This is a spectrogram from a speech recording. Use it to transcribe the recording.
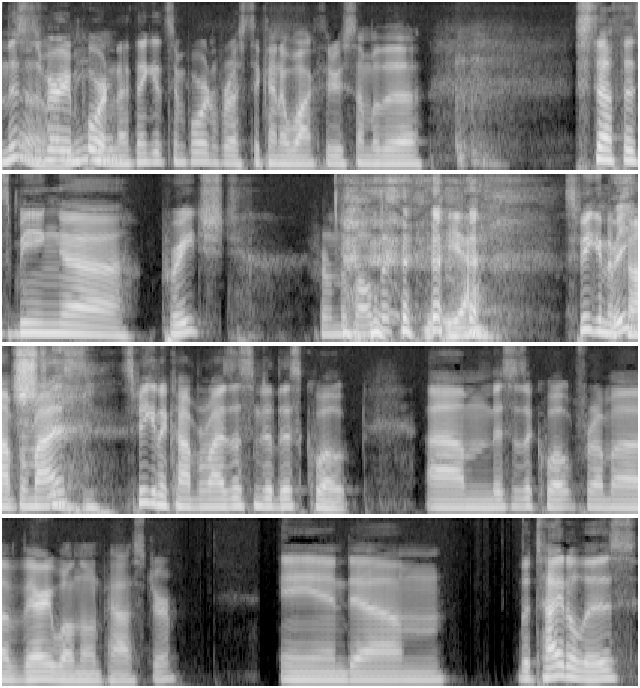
and this is Oh, very man. important. I think it's important for us to kind of walk through some of the stuff that's being uh, preached from the pulpit. yeah. speaking of Preached. compromise, speaking of compromise, listen to this quote. Um, this is a quote from a very well-known pastor, and um, the title is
